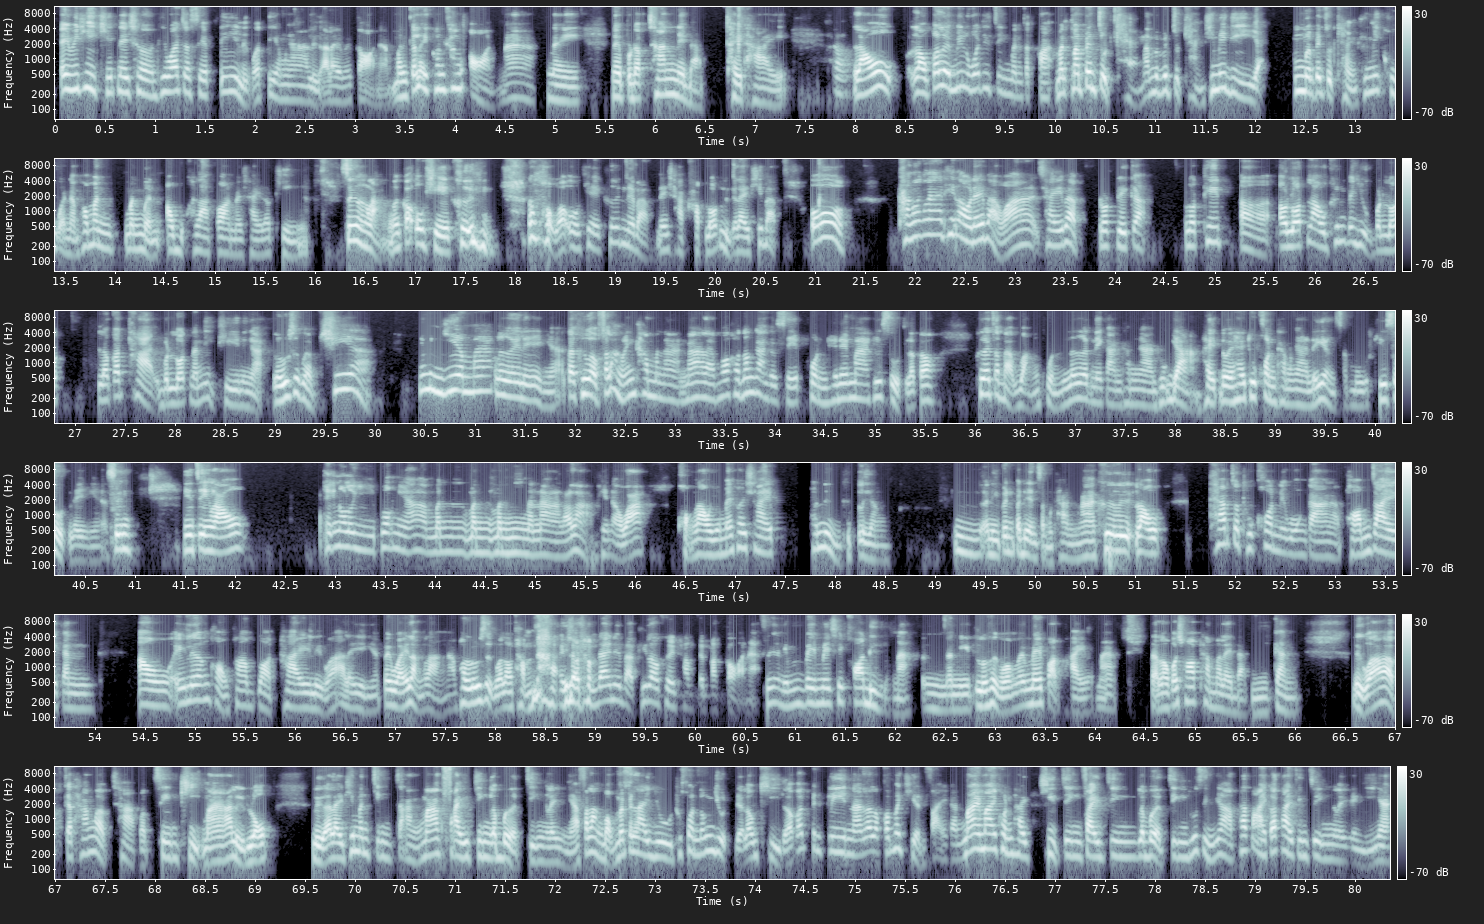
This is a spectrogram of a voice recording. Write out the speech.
ไอ้วิธีคิดในเชิงที่ว่าจะ safety หรือว่าเตรียมงานหรืออะไรไว้ก่อนเนี่ยมันก็เลยค่อนข้างอ่อนมากในในโปรดักชันในแบบไทยๆ แล้วเราก็เลยไม่รู้ว่าจริงๆมันจะมันมันเป็นจุดแข็งนะมันเป็นจุดแข็งที่ไม่ดีอะมันเป็นจุดแข็งที่ไม่ควรนะเพราะมันมันเหมือนเอาบุคลากรมาใช้แล้วทิ้ง ซึ่งหลังๆมันก็โอเคขึ้น ต้องบอกว่าโอเคขึ้นในแบบในฉากขับรถหรืออะไรที่แบบ โอ้ครั้งแรกๆที่เราได้แบบว่าใช้แบบรถริกอะรถที่เอ่อเอารถเราขึ้นไปอยู่บนรถ แล้วก็ถ่ายบนรถนั้นอีกทีหนึ่งอะเรารู้สึกแบบเชี่ยนี่มันเยี่ยมมากเลยเลยอย่างเงี้ยแต่คือแบบฝรั่งมันทำมานานมากแล้วเพราะเขาต้องการจะเซฟคนให้ได้มากที่สุด แล้วก็ เพื่อจะแบบหวังผลเลิศในการทำงานทุกอย่างให้โดยให้ทุกคนทำงานได้อย่างสมูทที่สุดอะไรอย่างเงี้ยซึ่งจริงๆแล้วเทคโนโลยีพวกนี้มันมันมันมีมานานแล้วล่ะเพียงแต่ว่า ของเรายังไม่ค่อยใช้เพราะหนึ่งคือเปลืองอืมอันนี้เป็นประเด็นสำคัญมากคือเราแทบจะทุกคนในวงการอะ พร้อมใจกัน เอาไอ้เรื่องของความปลอดภัยหรือว่าอะไรอย่างเงี้ยไปไว้หลังๆนะเพราะรู้สึกว่าเราทำได้เราทำได้ในแบบที่เราเคยทำกันมาก่อนอะซึ่งอันนี้ไม่ไม่ใช่ข้อดีหรอกนะอันนี้รู้สึกว่าไม่ไม่ปลอดภัยมากแต่เราก็ชอบทำอะไรแบบนี้กัน หรือว่าแบบกระทั่งแบบฉากแบบซีนขี่ม้าหรือลบ หรืออะไรที่มันจริงจังมากไฟจริงระเบิดจริงอะไรอย่างเงี้ยฝรั่งบอกไม่เป็นไรยูทุกคนต้องหยุดเดี๋ยวเราขี่แล้วก็เป็นกรีนนะแล้วเราก็มาเขียนไฟกันไม่ไม่คนไทยขี่จริงไฟจริงระเบิดจริงทุกสิ่งอย่างถ้าตายก็ตายจริง ๆ อะไรอย่างนี้ไง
